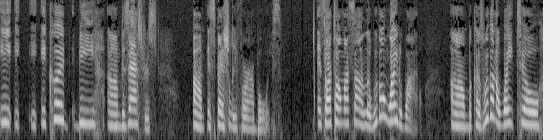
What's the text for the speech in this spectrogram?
it, it, it, could be um, disastrous, um, especially for our boys. And so I told my son, look, we're going to wait a while. Um, because we're going to wait till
